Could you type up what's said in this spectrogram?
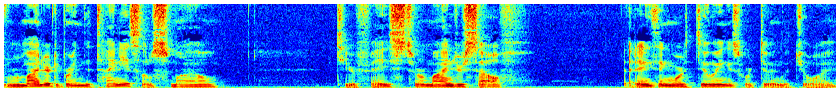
A reminder to bring the tiniest little smile to your face to remind yourself that anything worth doing is worth doing with joy.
